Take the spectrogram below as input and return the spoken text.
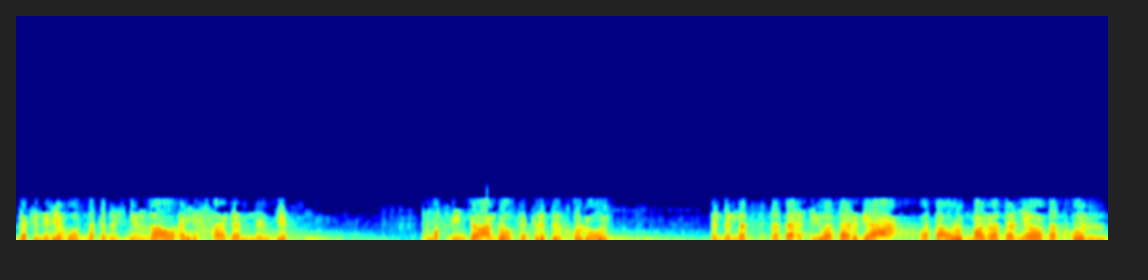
لكن اليهود ما كانوش بينزعوا أي حاجة من الجسم. المصريين كان عندهم فكرة الخلود إن النفس ستأتي وترجع وتعود مرة تانية وتدخل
